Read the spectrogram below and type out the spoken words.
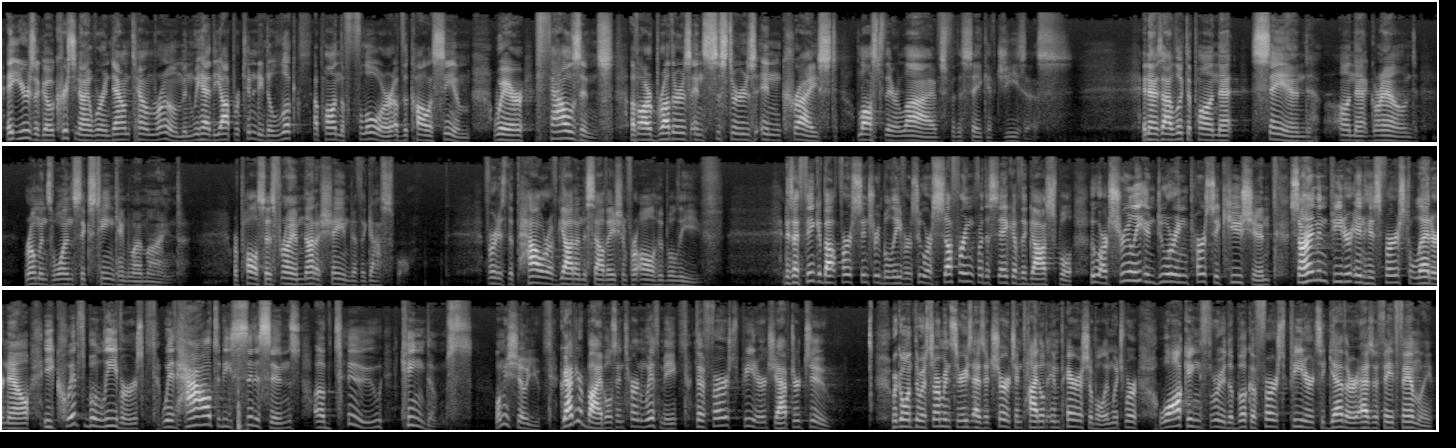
Eight years ago, Christy and I were in downtown Rome, and we had the opportunity to look upon the floor of the Colosseum, where thousands of our brothers and sisters in Christ lost their lives for the sake of Jesus. And as I looked upon that sand on that ground, Romans 1:16 came to my mind, where Paul says, "For I am not ashamed of the gospel." For it is the power of God unto salvation for all who believe. And as I think about first century believers who are suffering for the sake of the gospel, who are truly enduring persecution, Simon Peter, in his first letter now, equips believers with how to be citizens of two kingdoms. Let me show you. Grab your Bibles and turn with me to 1 Peter chapter 2. We're going through a sermon series as a church entitled Imperishable, in which we're walking through the book of First Peter together as a faith family.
